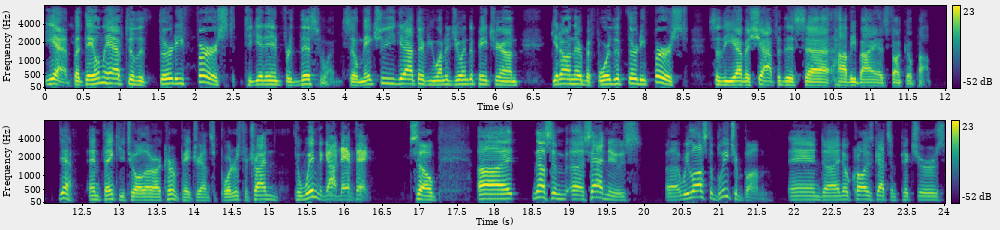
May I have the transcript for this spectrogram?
yeah but they only have till the 31st to get in for this one so make sure you get out there if you want to join the patreon get on there before the 31st so that you have a shot for this uh javi baez funko pop Yeah, and thank you to all our current Patreon supporters for trying to win the goddamn thing. So, uh, now some uh, sad news. Uh, we lost a bleacher bum, and uh, I know Crawley's got some pictures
